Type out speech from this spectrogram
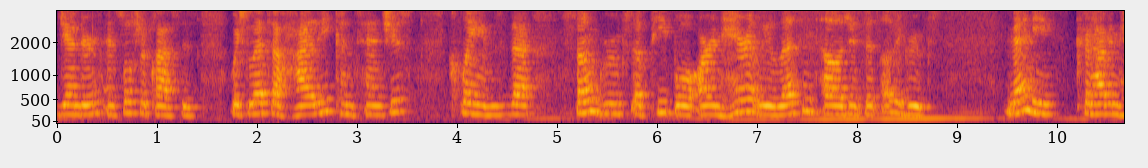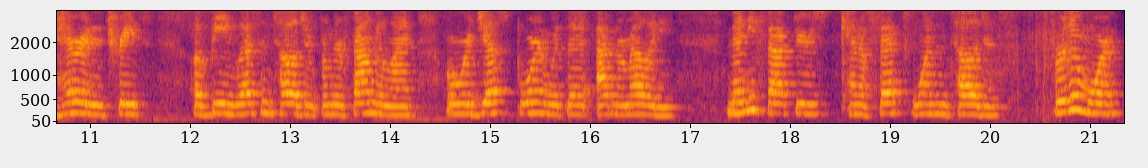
gender, and social classes, which led to highly contentious claims that some groups of people are inherently less intelligent than other groups. Many could have inherited traits of being less intelligent from their family line or were just born with the abnormality. Many factors can affect one's intelligence. Furthermore,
